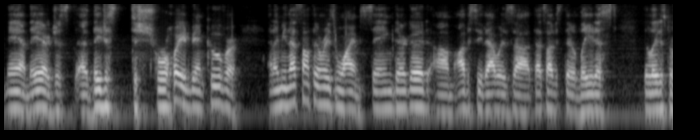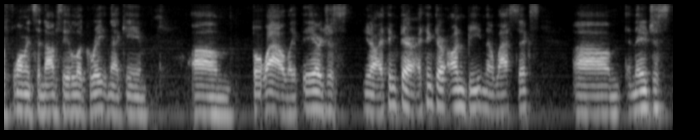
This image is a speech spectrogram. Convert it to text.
man, they are just uh, they just destroyed Vancouver, and I mean that's not the reason why I'm saying they're good. Um, obviously, that was uh, that's obviously their latest their latest performance, and obviously they look great in that game. Um, but wow, like they are just you know I think they're I think they're unbeaten their last six, um, and they just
